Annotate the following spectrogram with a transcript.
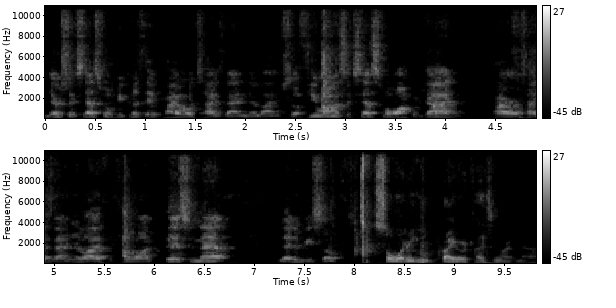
they're successful because they prioritize that in their life. So if you want a successful walk with God, prioritize that in your life. If you want this and that, let it be so. so what are you prioritizing right now?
